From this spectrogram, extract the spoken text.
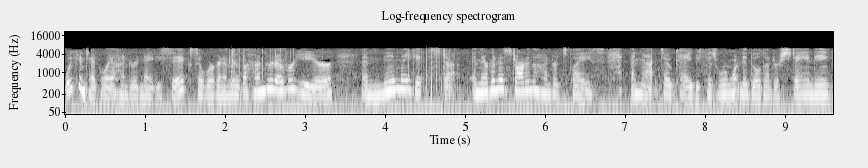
we can take away 186, so we're going to move 100 over here, and then they get stuck. And they're going to start in the hundreds place, and that's okay because we're wanting to build understanding.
